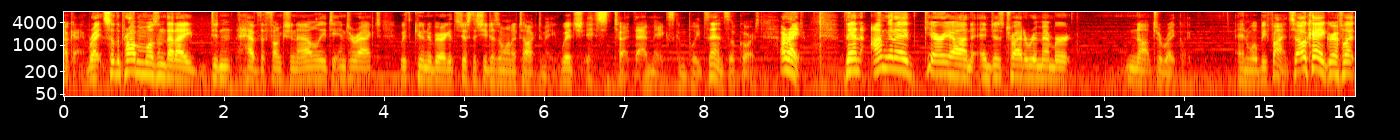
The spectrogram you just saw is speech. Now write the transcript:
Okay, right. So the problem wasn't that I didn't have the functionality to interact with Kuneberg. It's just that she doesn't want to talk to me, which is that makes complete sense, of course. All right, then I'm gonna carry on and just try to remember not to right click and we'll be fine. So, okay, Gryfflet,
